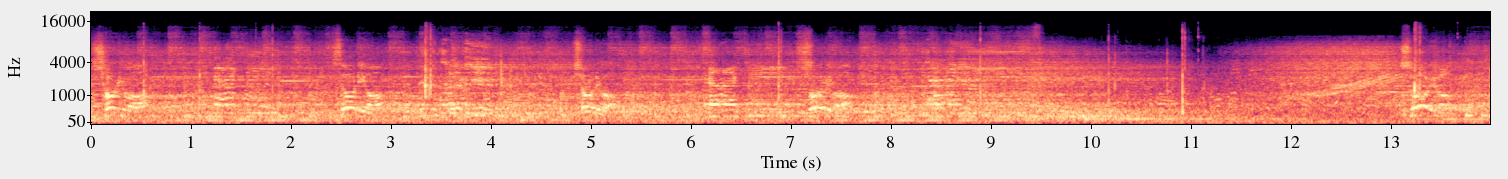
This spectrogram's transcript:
勝利を。勝利を。勝利を。いただき勝利を。勝利を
